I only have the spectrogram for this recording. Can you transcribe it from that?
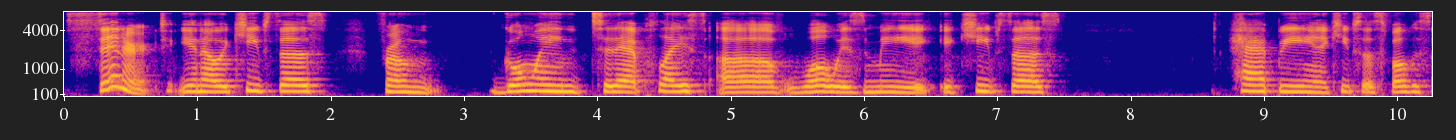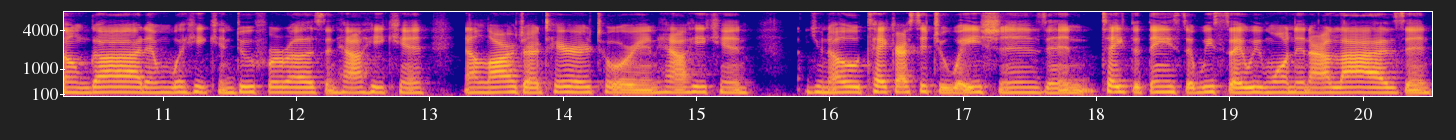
centered. You know, it keeps us from going to that place of woe is me. It keeps us happy and it keeps us focused on God and what He can do for us and how He can enlarge our territory and how He can, you know, take our situations and take the things that we say we want in our lives and,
